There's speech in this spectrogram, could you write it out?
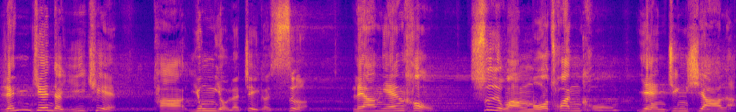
人间的一切，他拥有了这个色。两年后，视网膜穿孔，眼睛瞎了，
